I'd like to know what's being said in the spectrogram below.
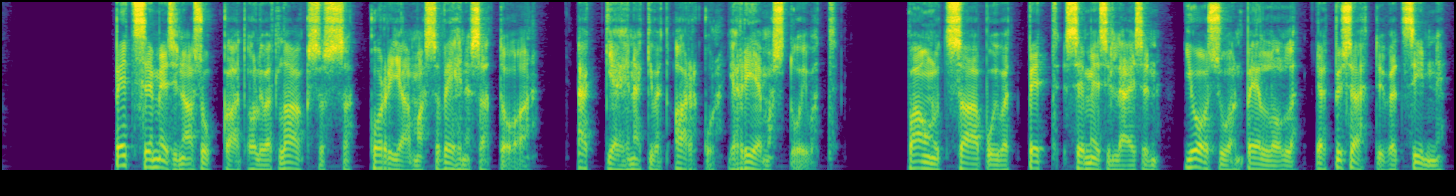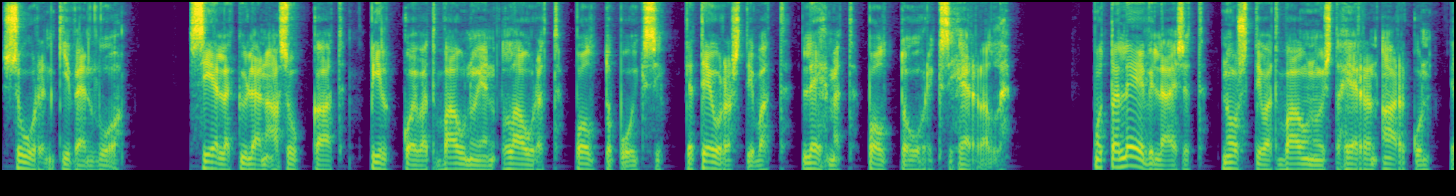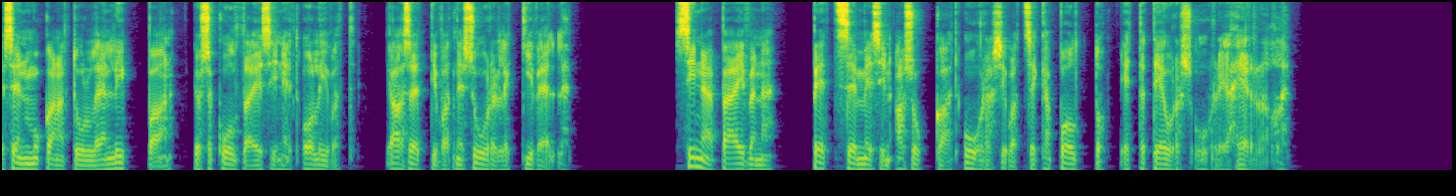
Pet Semesin asukkaat olivat laaksossa korjaamassa vehnäsatoaan. Äkkiä he näkivät arkun ja riemastuivat. Vaunut saapuivat Pet Semesiläisen Joosuan pellolle ja pysähtyivät sinne suuren kiven luo. Siellä kylän asukkaat pilkkoivat vaunujen laudat polttopuiksi ja teurastivat lehmät polttouhriksi Herralle. Mutta leeviläiset nostivat vaunuista Herran arkun ja sen mukana tulleen lippaan, jossa kultaesineet olivat, ja asettivat ne suurelle kivelle. Sinä päivänä Petsemesin asukkaat uhrasivat sekä poltto- että teurasuhreja Herralle.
